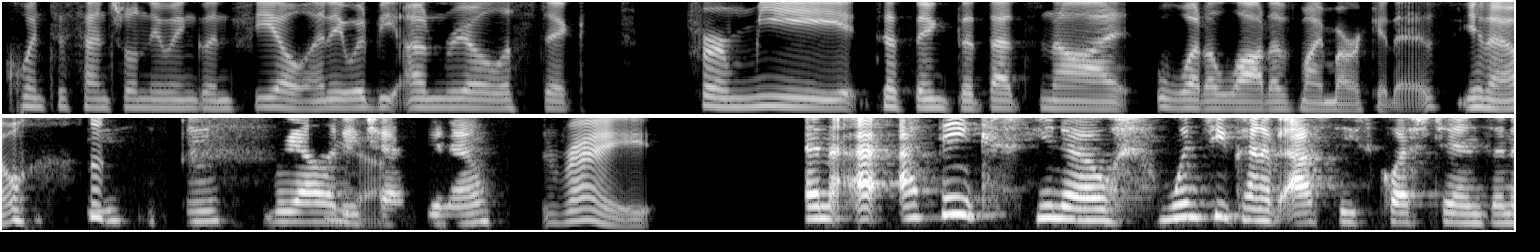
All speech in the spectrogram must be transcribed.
quintessential New England feel, and it would be unrealistic for me to think that that's not what a lot of my market is, you know? Mm, Reality Yeah. check, you know? right. And I, I think, you know, once you kind of ask these questions, and,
